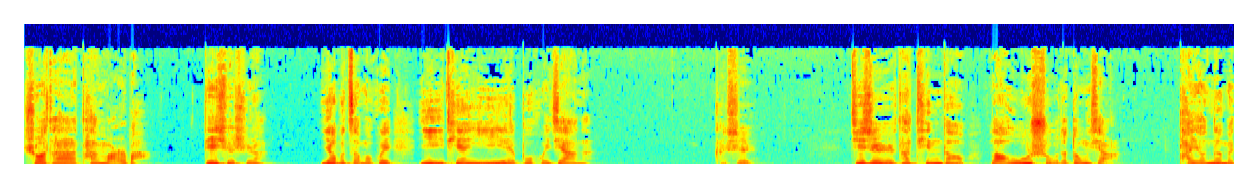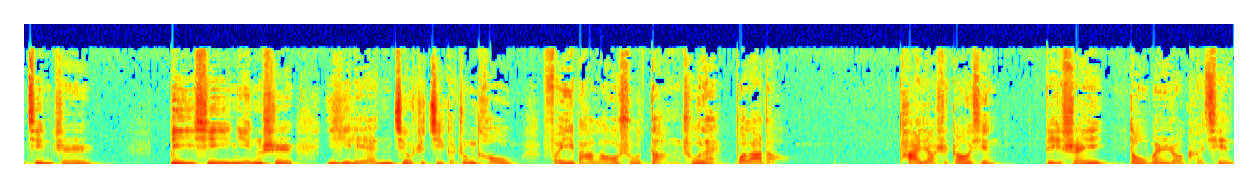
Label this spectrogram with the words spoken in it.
说他贪玩吧，的确是啊，要不怎么会一天一夜不回家呢？可是，及至他听到老鼠的动响。他又那么尽职，闭息凝视，一连就是几个钟头，非把老鼠等出来不拉倒。他要是高兴，比谁都温柔可亲，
